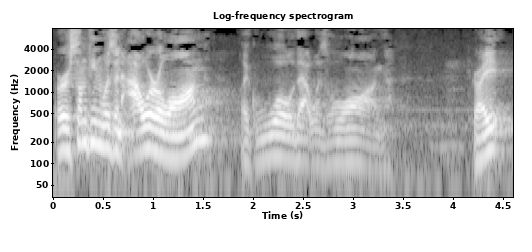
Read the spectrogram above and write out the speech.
Or something was an hour long, like whoa, that was long. Right?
